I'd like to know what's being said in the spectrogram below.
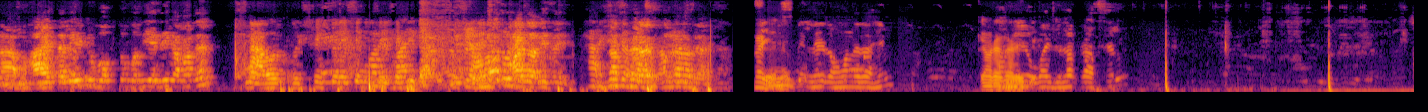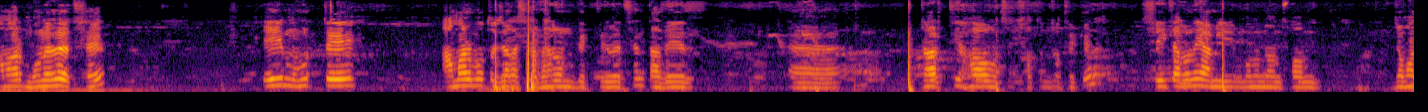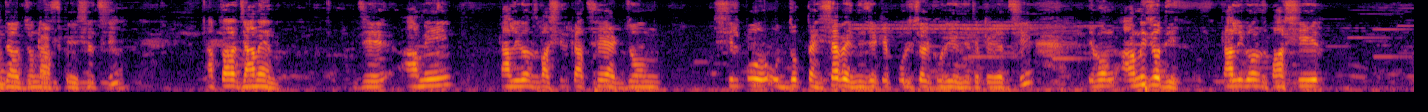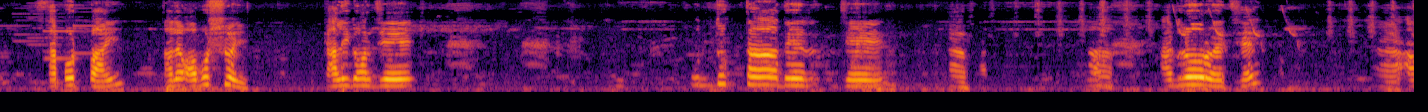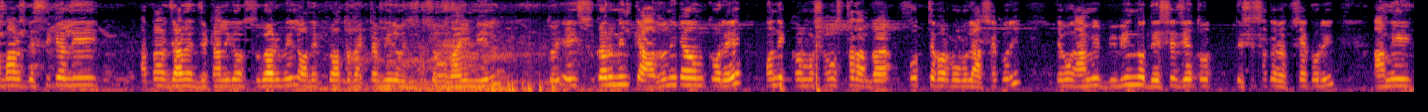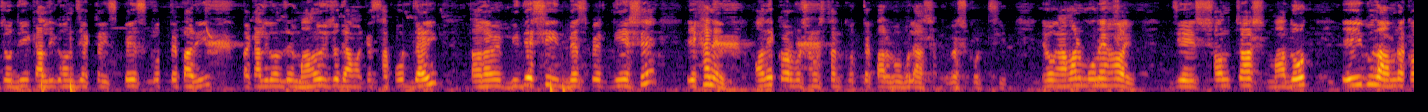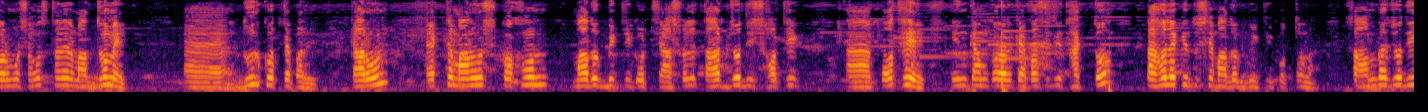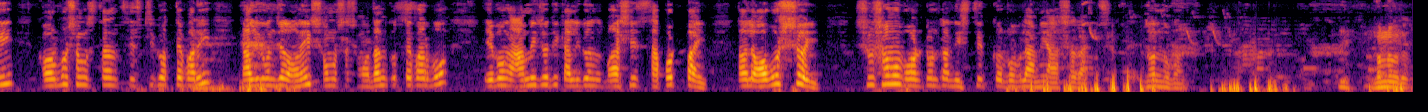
না ভাই তাহলে একটু বক্তব্য দিয়ে দিক আমাদের। না ওই- ওই শেষ করে এসে নিচে এসে ঠিক আছে। ভাই জানিছে আমরা বিসমিল্লাহির রহমানির রহিম। ক্যামেরা আমি ওবাইদুল হক রাসেল। আমার মনে হয়েছে এই মুহূর্তে আমার মতো যারা সাধারণ ব্যক্তি রয়েছেন তাদের আহ, প্রার্থী হওয়া উচিত স্বতন্ত্র থেকে। সেই কারণে আমি মনোনয়ন ফর্ম জমা দেওয়ার জন্য আজকে এসেছি। আপনারা জানেন যে আমি কালীগঞ্জবাসীর কাছে একজন শিল্প উদ্যোক্তা হিসাবে নিজেকে পরিচয় করিয়ে দিতে পেরেছি এবং আমি যদি কালীগঞ্জবাসীর সাপোর্ট পাই, তাহলে অবশ্যই কালীগঞ্জে উদ্যোক্তাদের যে আগ্রহ রয়েছে। আমার বেসিক্যালি আপনারা জানেন যে কালীগঞ্জ সুগার মিল অনেক পুরাতন একটা মিল ঐতিহ্যবাহী মিল তো এই সুগার মিলকে আধুনিকায়ন করে অনেক কর্মসংস্থান আমরা করতে পারব বলে আশা করি এবং আমি বিভিন্ন দেশে যেহেতু দেশের সাথে ব্যবসা করি, আমি যদি কালীগঞ্জে একটা স্পেস করতে পারি বা কালীগঞ্জের মানুষ যদি আমাকে সাপোর্ট দেয়, তাহলে আমি বিদেশি ইনভেস্টমেন্ট নিয়ে এসে এখানে অনেক কর্মসংস্থান করতে পারব বলে আশা প্রকাশ করছি। এবং আমার মনে হয় যে সন্ত্রাস, মাদক, এইগুলো আমরা কর্মসংস্থানের মাধ্যমে দূর করতে পারি। কারণ একটা মানুষ কখন মাদক বিক্রি করছে? আসলে তার যদি সঠিক পথে ইনকাম করার ক্যাপাসিটি থাকতো, তাহলে কিন্তু সে মাদক বিক্রি করতো না। তো আমরা যদি কর্মসংস্থান সৃষ্টি করতে পারি, কালীগঞ্জের অনেক সমস্যার সমাধান করতে পারব এবং আমি যদি কালীগঞ্জবাসীর সাপোর্ট পাই, তাহলে অবশ্যই সুষম বন্টনটা নিশ্চিত করব বলে আমি আশা রাখছি। ধন্যবাদ। ধন্যবাদ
